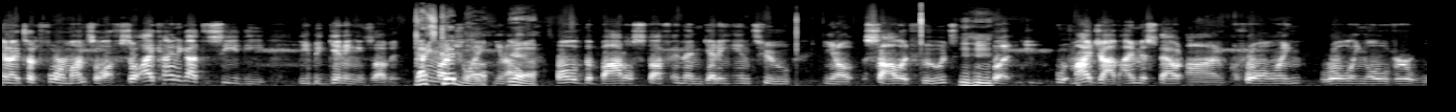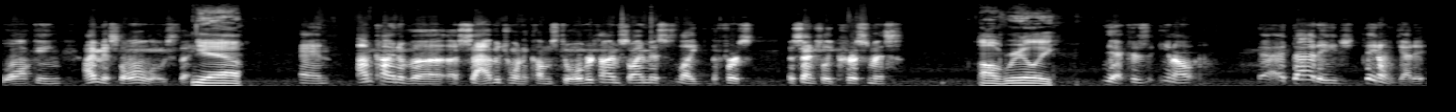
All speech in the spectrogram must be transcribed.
And I took four months off, so I kind of got to see the the beginnings of it. That's Pretty much good, like though. you know Yeah. all of the bottle stuff, and then getting into you know solid foods. Mhm. But with my job, I missed out on crawling, rolling over, walking. I missed all those things Yeah. and I'm kind of a, a savage when it comes to overtime, so I missed like the first, essentially Christmas. Oh, really? Yeah, because you know, at that age, they don't get it.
